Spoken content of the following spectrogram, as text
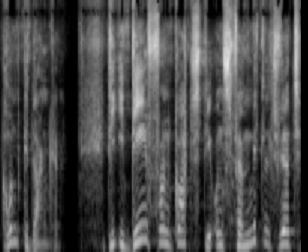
Grundgedanke. Die Idee von Gott, die uns vermittelt wird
